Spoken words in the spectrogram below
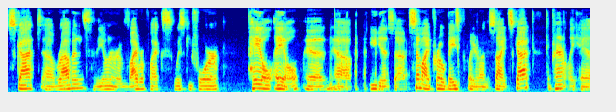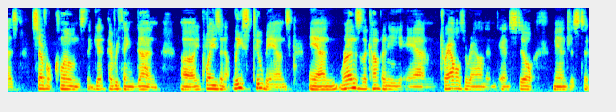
Scott uh, Robbins, the owner of Vibroplex Whiskey 4 Pale Ale, and uh, he is a semi pro bass player on the side. Scott apparently has several clones that get everything done. Uh, he plays in at least two bands and runs the company and travels around and, and still manages to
